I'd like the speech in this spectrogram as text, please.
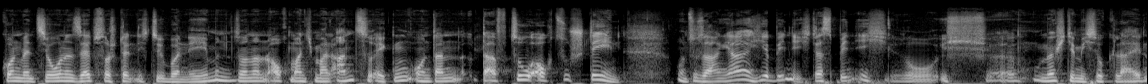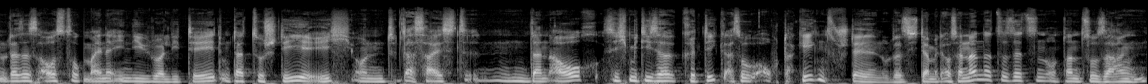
Konventionen selbstverständlich zu übernehmen, sondern auch manchmal anzuecken und dann dazu auch zu stehen und zu sagen, ja, hier bin ich, das bin ich, so ich äh, möchte mich so kleiden. Und das ist Ausdruck meiner Individualität. Und dazu stehe ich. Und das heißt dann auch, sich mit dieser Kritik also auch dagegen zu stellen oder sich damit auseinanderzusetzen und dann zu sagen,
